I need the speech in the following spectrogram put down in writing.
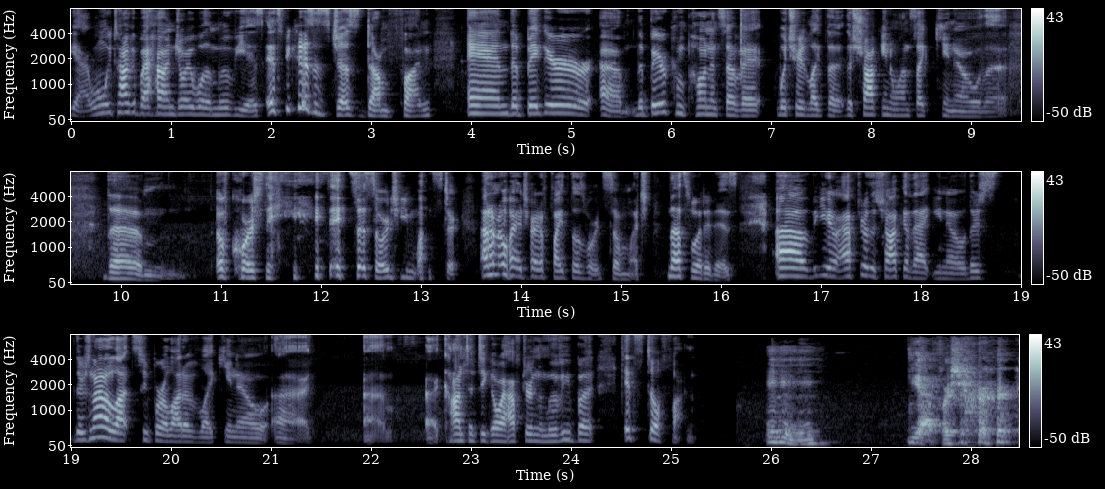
yeah, when we talk about how enjoyable the movie is, it's because it's just dumb fun. And the bigger um the bigger components of it, which are like the the shocking ones, like, you know, the the um, of course the it's a orgy monster. I don't know why I try to fight those words so much. That's what it is. Uh you know, after the shock of that, you know, there's there's not a lot super a lot of like, you know, uh um uh, content to go after in the movie, but it's still fun. hmm Yeah, for sure.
